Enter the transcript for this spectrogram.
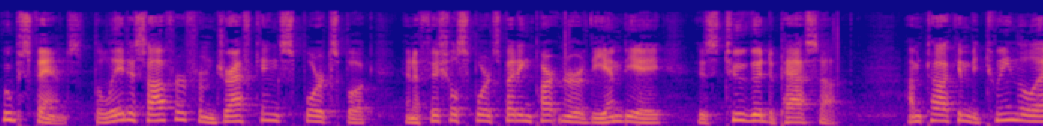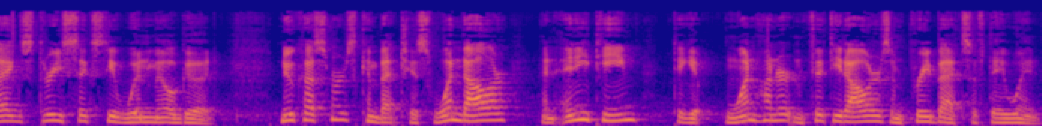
Hoops fans, the latest offer from DraftKings Sportsbook, an official sports betting partner of the NBA, is too good to pass up. I'm talking between the legs 360 windmill good. New customers can bet just $1 on any team to get $150 in free bets if they win.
